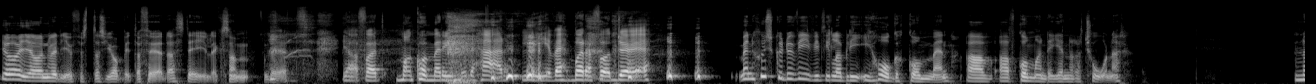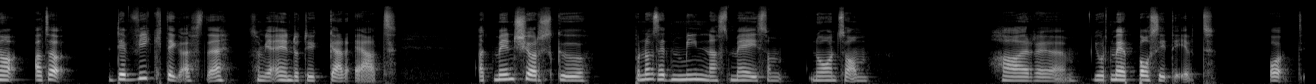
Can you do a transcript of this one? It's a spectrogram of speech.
Jo, ja, nu är det ju förstås jobbigt att födas. Det är ju liksom det. Ja, för att man kommer in i det här livet bara för att dö. Men hur skulle du vilja bli ihågkommen av, av kommande generationer? Nå, alltså det viktigaste som jag ändå tycker är att, att människor skulle på något sätt minnas mig som någon som har eh, gjort mer positivt och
